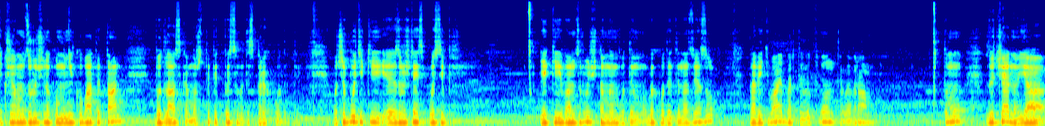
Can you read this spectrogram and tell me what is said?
Якщо вам зручно комунікувати там, будь ласка, можете підписуватись, переходити. Отже, будь-який е, зручний спосіб, який вам зручно, ми будемо виходити на зв'язок, навіть Viber, телефон, Telegram. Тому, звичайно, я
